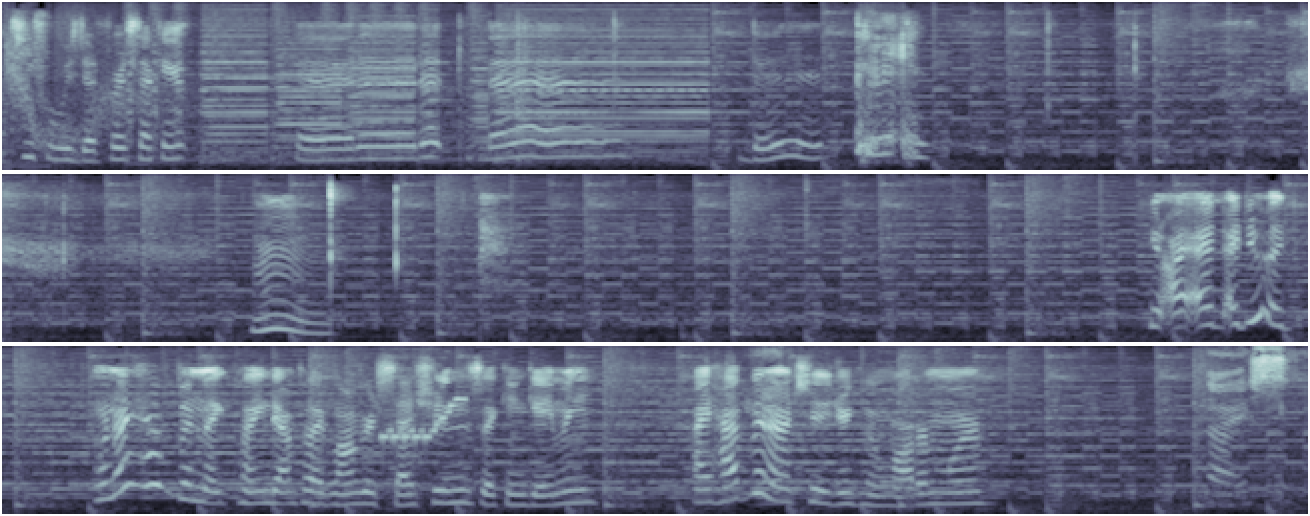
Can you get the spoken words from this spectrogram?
Thought Tifa was dead for a second. Hmm. You know, I, I I do like when I have been like playing down for like longer sessions, like in gaming. I have been actually drinking water more. Nice.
